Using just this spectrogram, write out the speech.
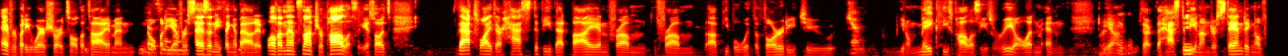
everybody wears shorts all the time and nobody ever says anything about it. Well, then that's not your policy. So it's that's why there has to be that buy-in from from uh, people with authority to to yeah you know make these policies real and and you know there, there has to be an understanding of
